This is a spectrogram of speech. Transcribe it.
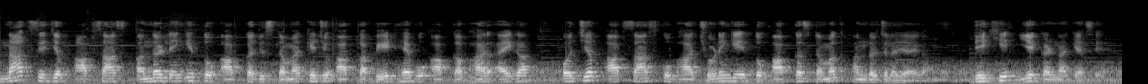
नाक से जब आप सांस अंदर लेंगे तो आपका जो स्टमक है, जो आपका पेट है, वो आपका बाहर आएगा। और जब आप सांस को बाहर छोड़ेंगे तो आपका स्टमक अंदर चला जाएगा। देखिए ये करना कैसे है।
